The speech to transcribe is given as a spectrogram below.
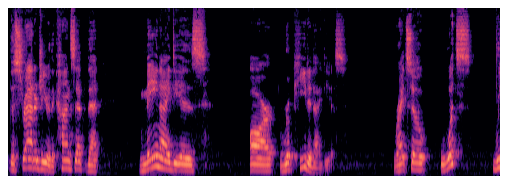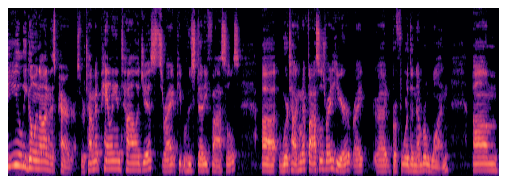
the strategy or the concept that main ideas are repeated ideas, right? So what's really going on in this paragraph? So we're talking about paleontologists, right? People who study fossils. Uh, we're talking about fossils right here, right? Uh, before the number one. Um,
